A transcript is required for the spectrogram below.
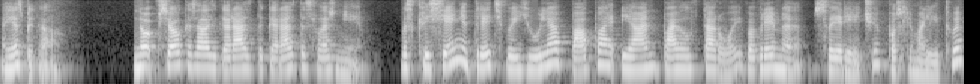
А я сбегала. Но все оказалось гораздо-гораздо сложнее. В воскресенье 3 июля папа Иоанн Павел II во время своей речи после молитвы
